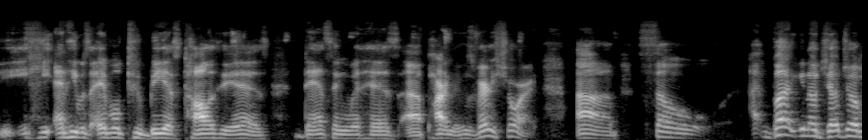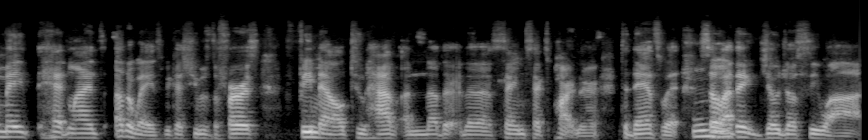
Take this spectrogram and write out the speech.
he and he was able to be as tall as he is dancing with his uh, partner who's very short. Um, so, but you know, JoJo made headlines other ways because she was the first female to have another the same sex partner to dance with. So Mhm. I think JoJo Siwa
